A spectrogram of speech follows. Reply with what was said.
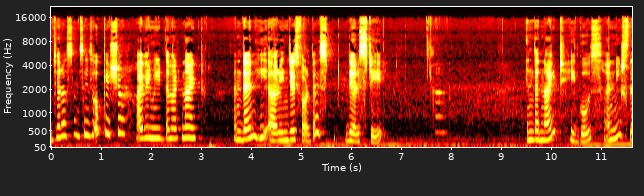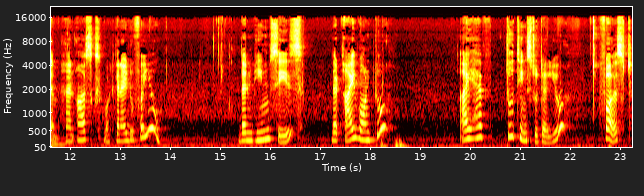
Jarasandh says, Okay, sure, I will meet them at night. And then he arranges for their stay. In the night, he goes and meets them and asks, What can I do for you? Then Bhim says that I want to, I have two things to tell you First,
